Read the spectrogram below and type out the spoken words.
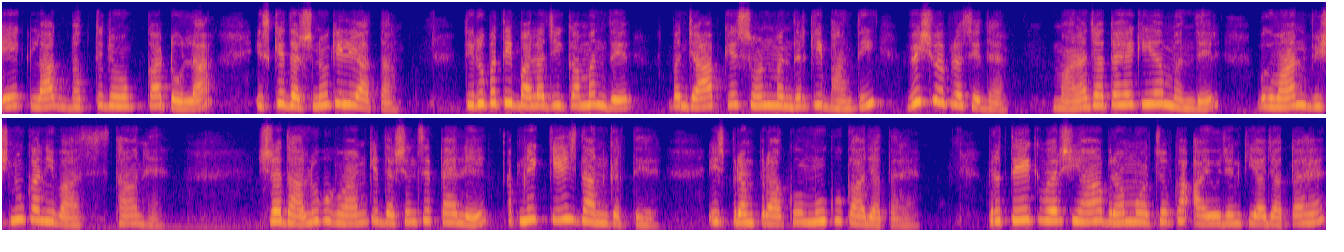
एक लाख भक्तजनों का टोला इसके दर्शनों के लिए आता। तिरुपति बालाजी का मंदिर, पंजाब के स्वर्ण मंदिर की भांति विश्व प्रसिद्ध है। माना जाता है कि यह मंदिर भगवान विष्णु का निवास स्थान है। श्रद्धालु भगवान के दर्शन से पहले अपने केश दान करते हैं। इस परंपरा को मुकु कहा जाता है। प्रत्येक वर्ष यहाँ ब्रह्म महोत्सव का आयोजन किया जाता है,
